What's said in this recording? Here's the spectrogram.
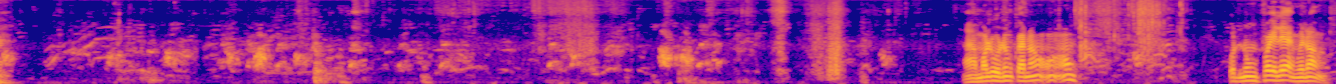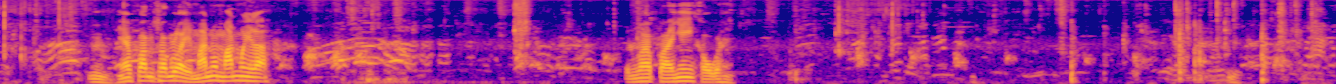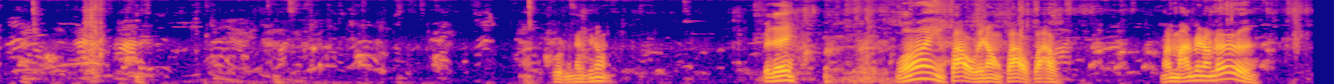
อ่ามาลุ้นน้ำกันเอาเอาเอคนนุ่มไฟแรงไปน้อง อืมแหฟังสองร้อยมันว่ามันมั้ยล่ะ เป็นว่าปลาใหญ่เขาไปรวมกันพี่น้อง ไปเลยโอ้ยเฝ้าพี่น้องเฝ้าเฝ้ามันมันพี่น้องเด้อ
